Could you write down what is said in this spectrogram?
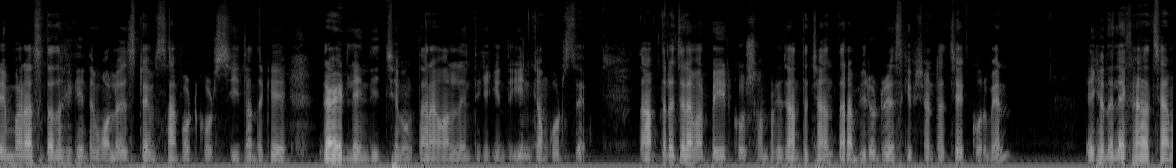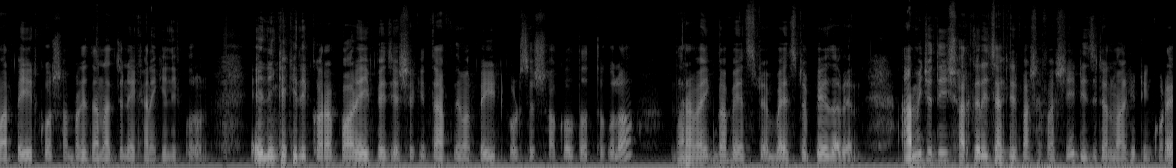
মেম্বার আছে, তাদেরকে কিন্তু আমি অলওয়েজ টাইম সাপোর্ট করছি, তাদেরকে গাইডলাইন দিচ্ছি এবং তারা অনলাইন থেকে কিন্তু ইনকাম করছে। তো আপনারা যারা আমার পেইড কোর্স সম্পর্কে জানতে চান, তারা ভিডিও ডেসক্রিপশনটা চেক করবেন। এখানে লেখা আছে, আমার পেইড কোর্স সম্পর্কে জানার জন্য এখানে ক্লিক করুন। এই লিঙ্কে ক্লিক করার পর এই পেজ এসে কিন্তু আপনি আমার পেইড কোর্সের সকল তথ্যগুলো ধারাবাহিকভাবে স্টেপ বাই স্টেপ পেয়ে যাবেন। আমি যদি সরকারি চাকরির পাশাপাশি ডিজিটাল মার্কেটিং করে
